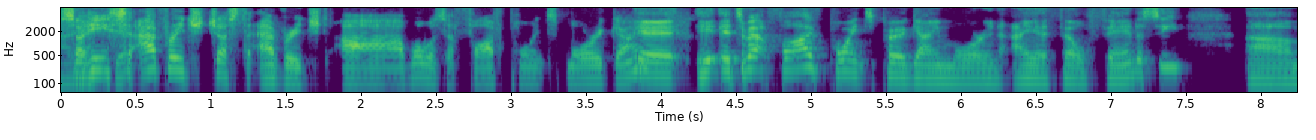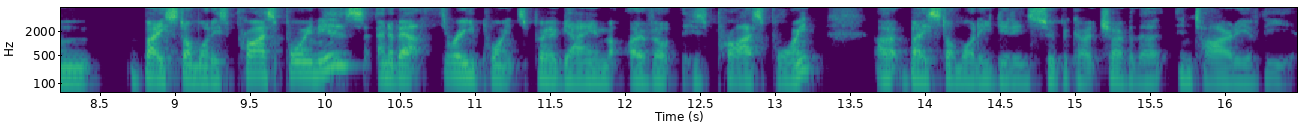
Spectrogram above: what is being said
So he's yeah. averaged just averaged uh what was it, five points more a game? Yeah, it's about five points per game more in AFL fantasy. Um, based on what his price point is, and about three points per game over his price point, uh, based on what he did in Supercoach over the entirety of the year.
